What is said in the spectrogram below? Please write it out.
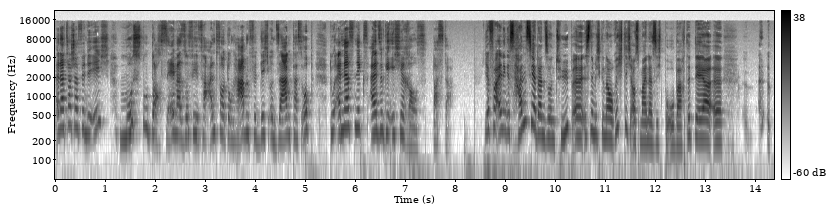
äh, Natascha, finde ich, musst du doch selber so viel Verantwortung haben für dich und sagen, pass auf, du änderst nichts, also gehe ich hier raus. Basta. Ja, vor allen Dingen ist Hans ja dann so ein Typ, äh, ist nämlich genau richtig aus meiner Sicht beobachtet, der, äh,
